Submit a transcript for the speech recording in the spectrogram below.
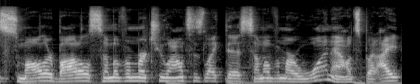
smaller bottles. Some of them are two ounces like this, some of them are one ounce, but I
